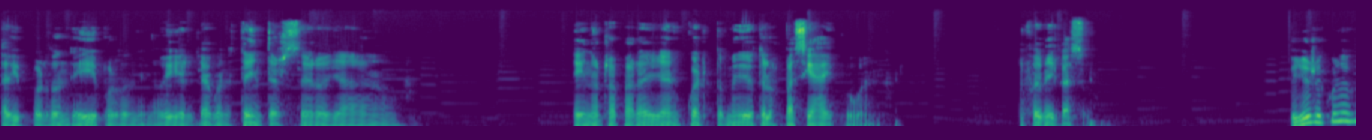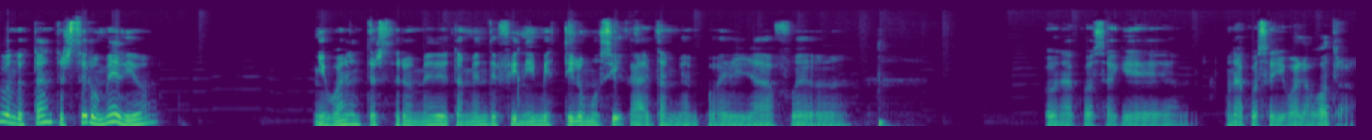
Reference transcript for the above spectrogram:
sabéis por dónde ir, por dónde no ir. Ya cuando estáis en tercero, ya en otra parada, ya en cuarto medio te los paseáis, pues bueno. No fue mi caso. Pero yo recuerdo que cuando estaba en tercero medio, igual en tercero medio también definí mi estilo musical también, pues ya fue, fue una cosa que una cosa llevó a la otra.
